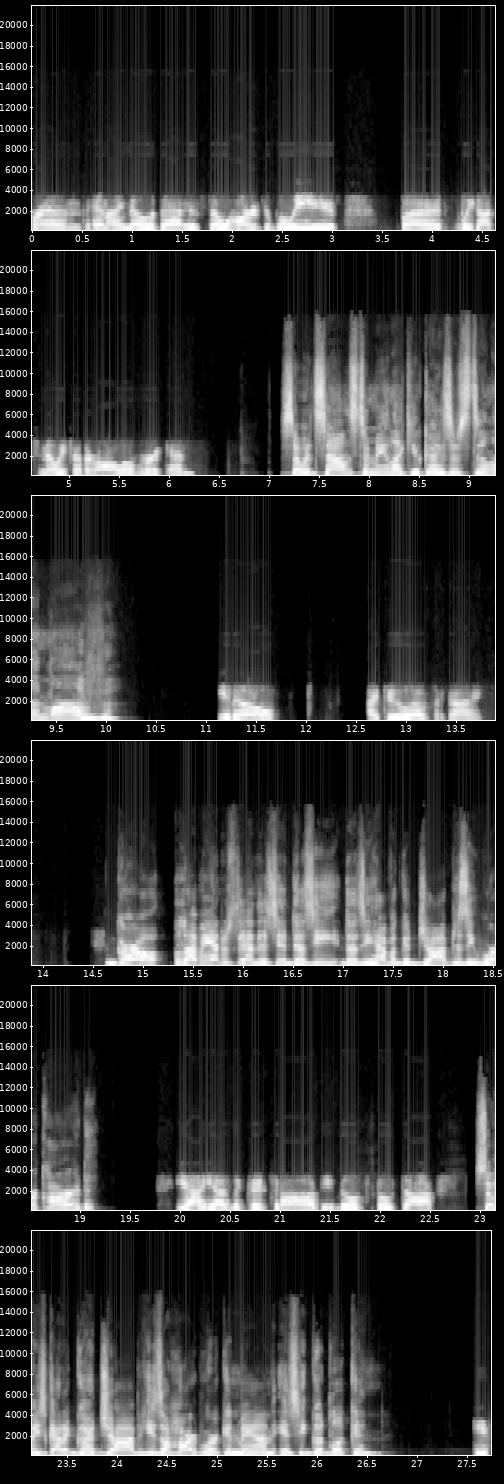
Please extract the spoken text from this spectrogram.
friends. And I know that is so hard to believe, but we got to know each other all over again. So it sounds to me like you guys are still in love. You know, I do love the guy. Girl, let me understand this. Does he does he have a good job? Does he work hard? Yeah, he has a good job. He builds boat docks. So he's got a good job. He's a hardworking man. Is he good looking? He's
